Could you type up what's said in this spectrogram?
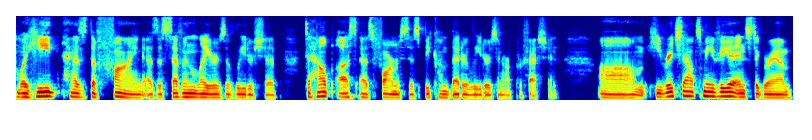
what he has defined as the seven layers of leadership to help us as pharmacists become better leaders in our profession. Um, he reached out to me via Instagram.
